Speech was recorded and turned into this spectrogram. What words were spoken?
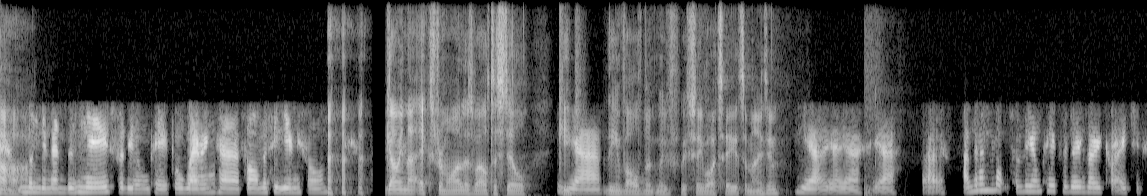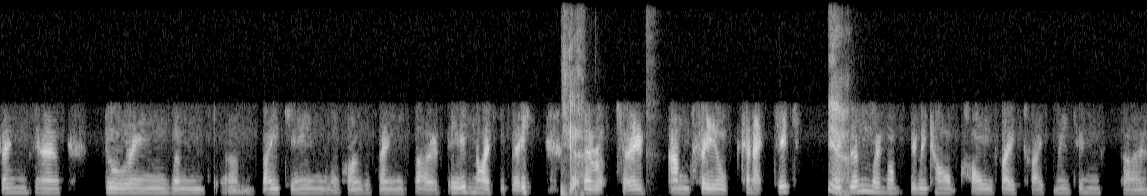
Oh. Monday members news for the young people wearing her pharmacy uniform. Going that extra mile as well to still keep yeah, the involvement with, with CYT. It's amazing. yeah, yeah, yeah, yeah. So and then lots of the young people are doing very creative things, you know, drawings and um, baking and all kinds of things. So it is nice to see what they're up to and feel connected Yeah. with them when obviously we can't hold face to face meetings. So,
